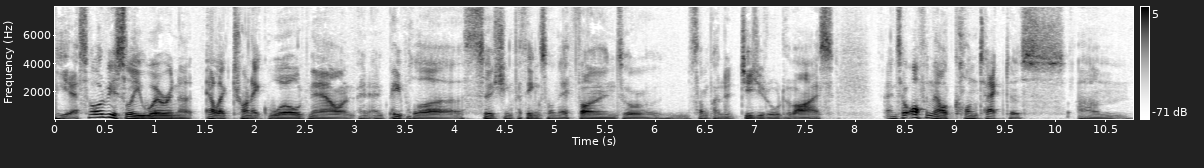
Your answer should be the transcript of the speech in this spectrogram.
Yes, obviously we're in an electronic world now, and, and, and people are searching for things on their phones or some kind of digital device, and so often they'll contact us um,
